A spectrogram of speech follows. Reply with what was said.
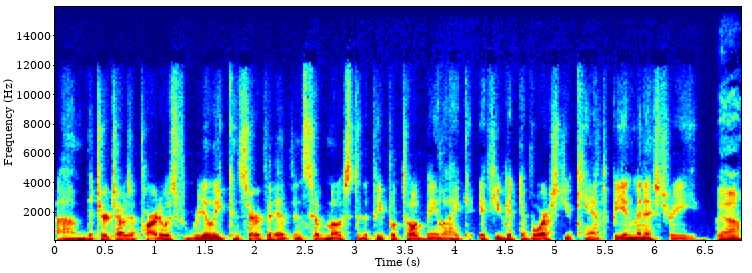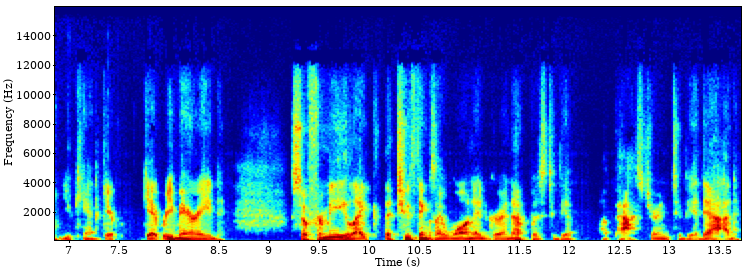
Um, the church I was a part of was really conservative, and so most of the people told me like, if you get divorced, you can't be in ministry. Yeah, you can't get get remarried. So for me, like the two things I wanted growing up was to be a, a pastor and to be a dad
